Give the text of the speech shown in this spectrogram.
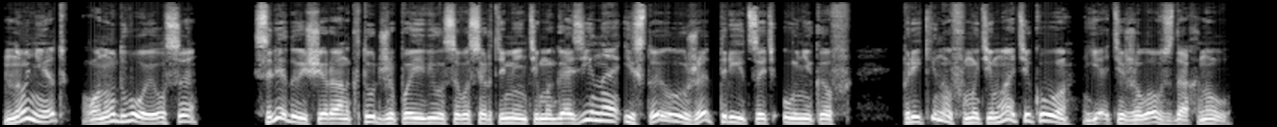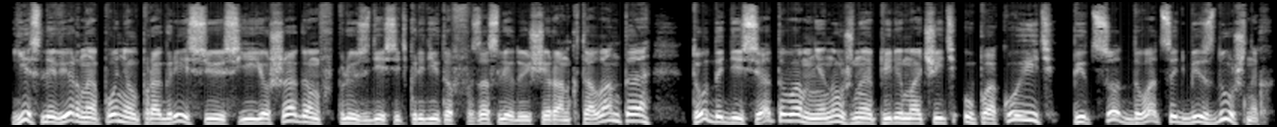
но нет, он удвоился. Следующий ранг тут же появился в ассортименте магазина и стоил уже 30 уников. Прикинув математику, я тяжело вздохнул. Если верно понял прогрессию с ее шагом в плюс 10 кредитов за следующий ранг таланта, то до 10 мне нужно перемочить, упокоить 520 бездушных.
